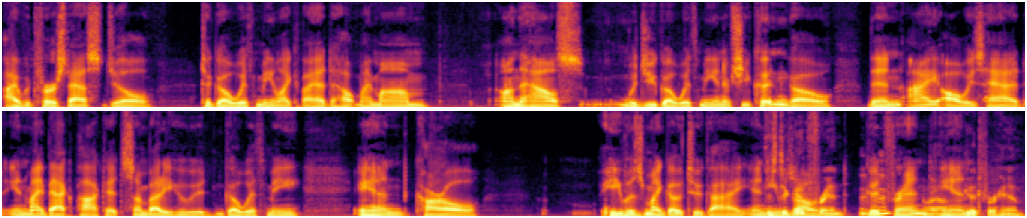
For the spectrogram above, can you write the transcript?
I would first ask Jill to go with me, like if I had to help my mom on the house, would you go with me? And if she couldn't go, then I always had in my back pocket somebody who would go with me. And Carl, he was my go-to guy, and Just he was a good friend? Good friend, Wow, and good for him.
